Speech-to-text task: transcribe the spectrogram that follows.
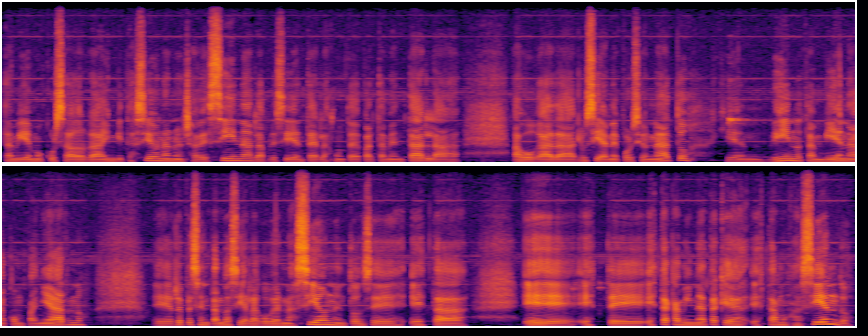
también hemos cursado la invitación a nuestra vecina, la presidenta de la Junta Departamental, la abogada Luciana Porcionato, quien vino también a acompañarnos. Eh, representando hacia la gobernación. Entonces, esta, eh, este, esta caminata que estamos haciendo,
